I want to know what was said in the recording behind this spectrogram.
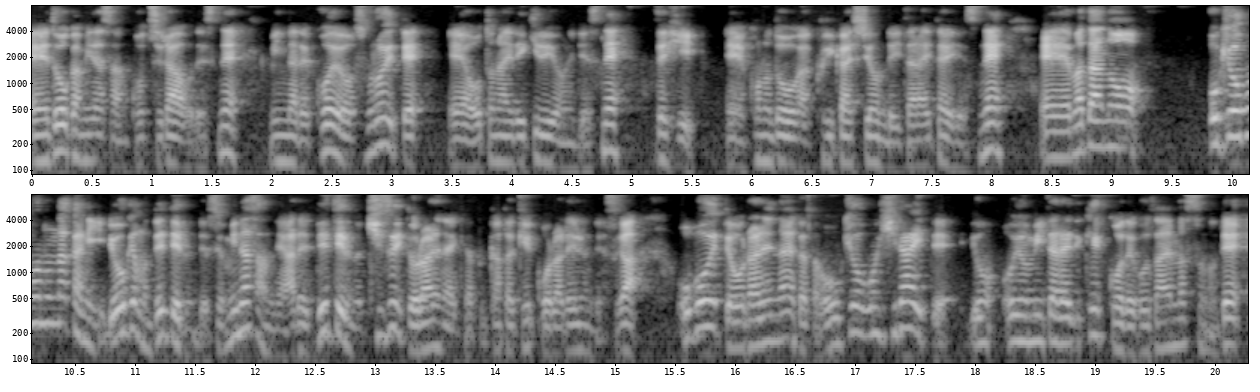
えー、どうか皆さんこちらをですね、みんなで声を揃えて、えー、お唱えできるようにですね、ぜひ、えー、この動画繰り返し読んでいただいたりですね、えまたあの、お経本の中に両言も出てるんですよ。皆さんね、あれ出てるの気づいておられない方結構おられるんですが、覚えておられない方はお経本開いてお読みいただいて結構でございますので、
